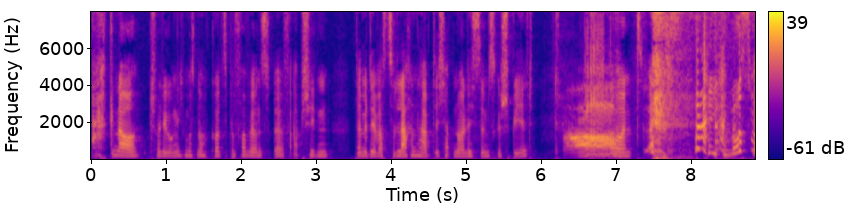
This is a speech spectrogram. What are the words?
Ach, genau. Entschuldigung, ich muss noch kurz, bevor wir uns äh, verabschieden, damit ihr was zu lachen habt. Ich habe neulich Sims gespielt. Oh, Und ich wusste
